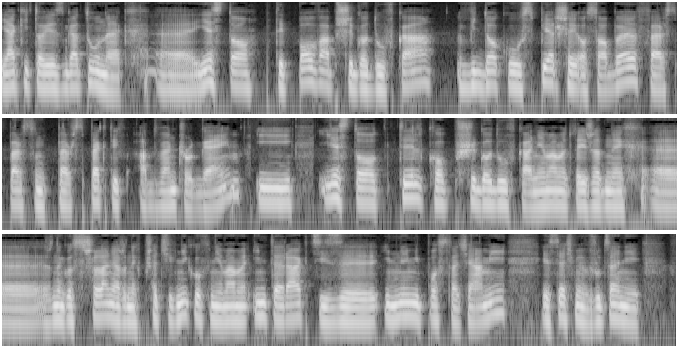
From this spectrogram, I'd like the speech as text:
jaki to jest gatunek. E, jest to typowa przygodówka w widoku z pierwszej osoby, First Person Perspective Adventure Game i jest to tylko przygodówka, nie mamy tutaj żadnych, e, żadnego strzelania, żadnych przeciwników, nie mamy interakcji z innymi postaciami, jesteśmy wrzuceni w,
